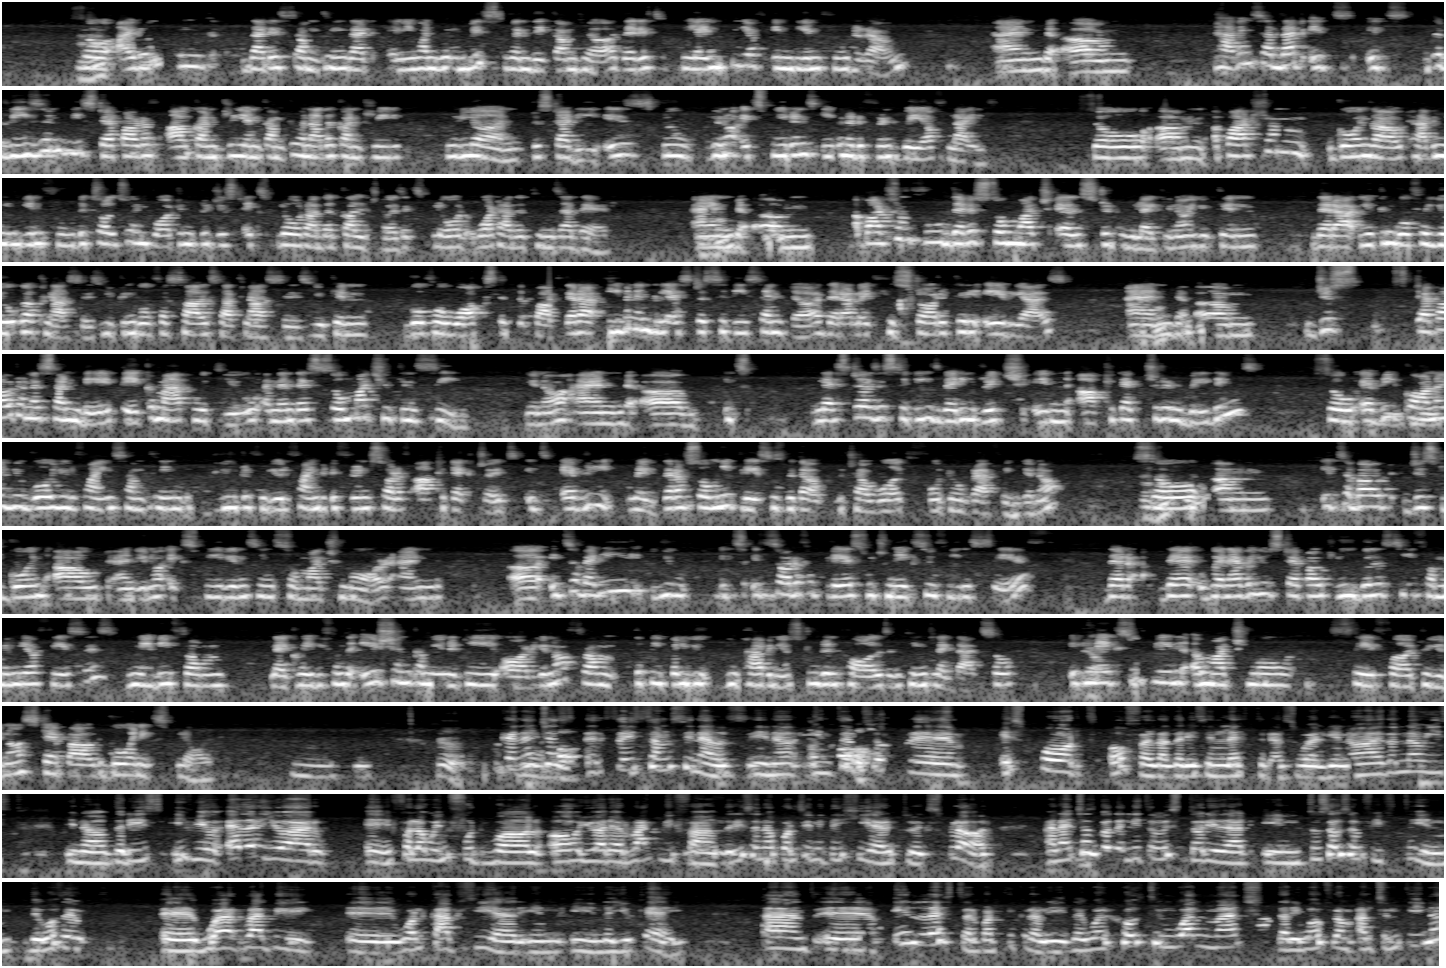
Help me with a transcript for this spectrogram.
So mm-hmm. I don't think that is something that anyone will miss when they come here. There is plenty of Indian food around, and um, having said that, it's it's the reason we step out of our country and come to another country to learn to study is to you know experience even a different way of life so um, apart from going out, having Indian food, it's also important to just explore other cultures, explore what other things are there. Mm-hmm. And um, apart from food, there is so much else to do. Like you know, you can there are you can go for yoga classes, you can go for salsa classes, you can go for walks in the park. There are even in the Leicester City Centre, there are like historical areas, and mm-hmm. um, just step out on a Sunday, take a map with you, and then there's so much you can see you know, and um, it's Leicester as a city is very rich in architectural buildings. So every corner you go, you'll find something beautiful. You'll find a different sort of architecture. It's it's every like there are so many places without which are worth photographing. You know, so mm-hmm. um, it's about just going out and you know experiencing so much more. And uh, it's a very you it's it's sort of a place which makes you feel safe there there whenever you step out you will see familiar faces maybe from like maybe from the asian community or you know from the people you, you have in your student halls and things like that so it yeah. makes you feel a much more safer to you know step out go and explore mm-hmm. Can I just uh, say something else? You know, in terms of the um, sports offer that there is in Leicester as well. You know, I don't know if you know there is if you either you are uh, following football or you are a rugby fan, there is an opportunity here to explore. And I just got a little story that in 2015 there was a, World Rugby uh, World Cup here in in the UK. And uh, in Leicester, particularly, they were hosting one match that it was from Argentina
